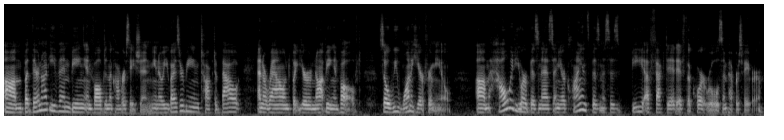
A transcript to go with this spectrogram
Um, but they're not even being involved in the conversation. You know, you guys are being talked about and around, but you're not being involved. So, we want to hear from you. Um, how would your business and your clients' businesses be affected if the court rules in Pepper's favor?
